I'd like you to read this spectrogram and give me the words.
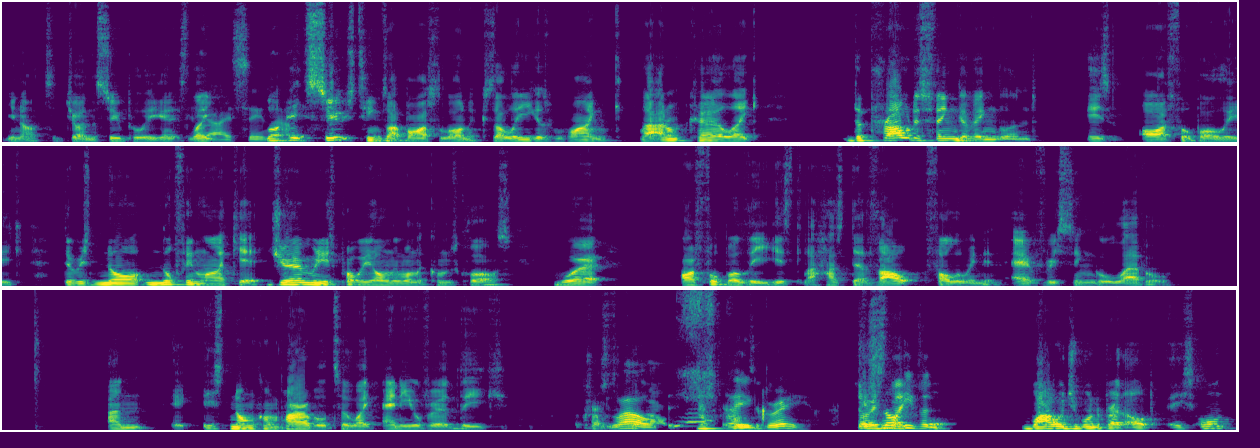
you know, to join the Super League," and it's like, yeah, I seen Look, that. it suits teams like Barcelona because our league is wank. Like I don't care. Like the proudest thing of England is our football league. There is no nothing like it. Germany is probably the only one that comes close, where our football league is has devout following in every single level, and it, it's non-comparable to like any other league across the Well, across I agree. So It's it's, not like, even- Why would you want to break that up? It's on.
